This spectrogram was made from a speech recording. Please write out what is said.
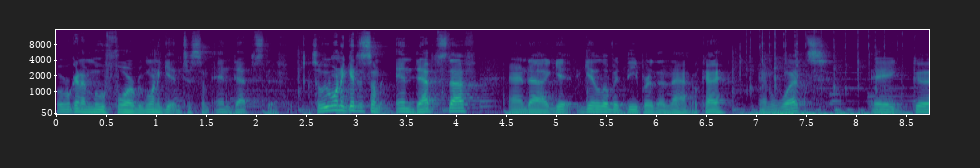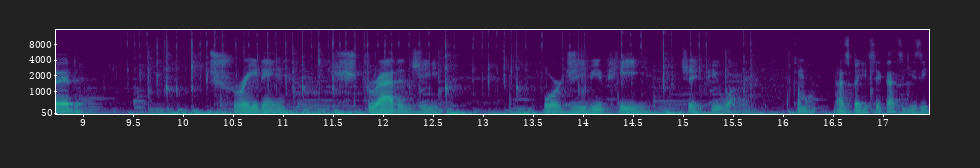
But we're gonna move forward. We want to get into some in-depth stuff. So we want to get to some in-depth stuff and uh, get get a little bit deeper than that. Okay. And what's a good trading strategy for GBP JPY? Come on, that's basic. That's easy.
